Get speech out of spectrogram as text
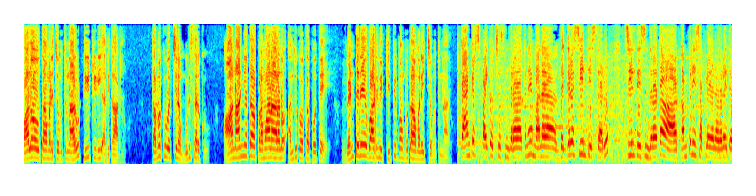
ఫాలో అవుతామని చెబుతున్నారు టీటీడీ అధికారులు. తమకు వచ్చిన ముడి సరుకు ఆ నాణ్యతా ప్రమాణాలను అందుకోకపోతే వెంటనే వాటిని తిప్పి పంపుతామని చెబుతున్నారు. ట్యాంకర్స్ పైకి వచ్చేసిన తర్వాతనే మన దగ్గర సీల్ తీస్తారు. సీల్ తీసిన తర్వాత ఆ కంపెనీ సప్లయర్ ఎవరైతే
